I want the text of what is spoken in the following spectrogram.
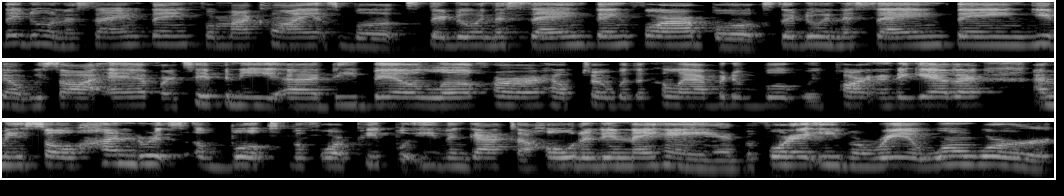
They're doing the same thing for my clients' books. They're doing the same thing for our books. They're doing the same thing. You know, we saw an ad for Tiffany uh, D. Bell. Love her. Helped her with a collaborative book. We partnered together. I mean, sold hundreds of books before people even got to hold it in their hand, before they even read one word.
